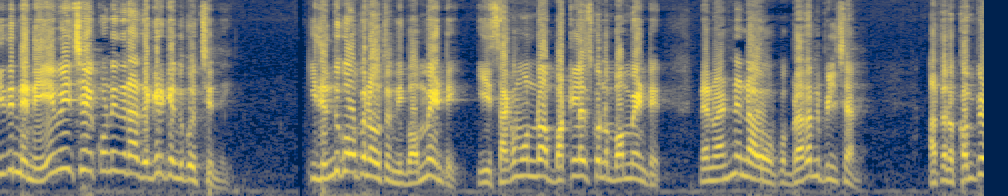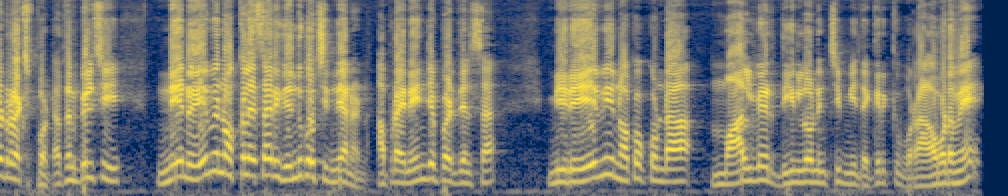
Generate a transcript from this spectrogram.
ఇది నేను ఏమీ చేయకుండా ఇది నా దగ్గరికి ఎందుకు వచ్చింది? ఇది ఎందుకు ఓపెన్ అవుతుంది? బొమ్మ ఏంటి? ఈ సగం ఉన్న బట్టలు వేసుకున్న బొమ్మ ఏంటి? నేను వెంటనే నా ఒక బ్రదర్ని పిలిచాను. అతను కంప్యూటర్ ఎక్స్పర్ట్ అతను పిలిచి నేను ఏమీ నొక్కలేసారి ఇది ఎందుకు వచ్చింది? అన్నాడు. అప్పుడు ఆయన ఏం చెప్పాడు తెలుసా? మీరేమీ నొక్కకుండా మాల్వేర్ దీనిలో నుంచి మీ దగ్గరికి రావడమే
